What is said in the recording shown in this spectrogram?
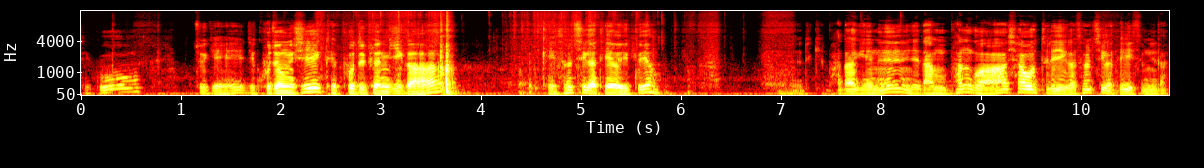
그리고 이쪽에 이제 고정식 데포드 변기가 이렇게 설치가 되어 있고요. 이렇게 바닥에는 이제 나무 판과 샤워 트레이가 설치가 되어 있습니다.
